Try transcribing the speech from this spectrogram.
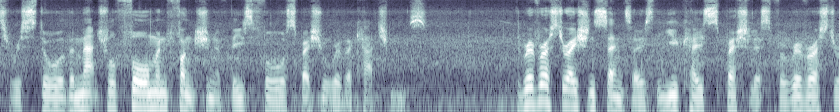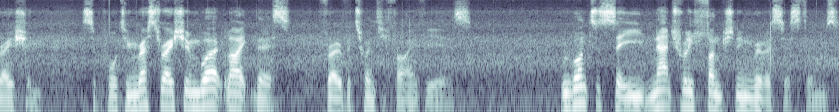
to restore the natural form and function of these four special river catchments. The River Restoration Centre is the UK's specialist for river restoration, supporting restoration work like this for over 25 years. We want to see naturally functioning river systems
